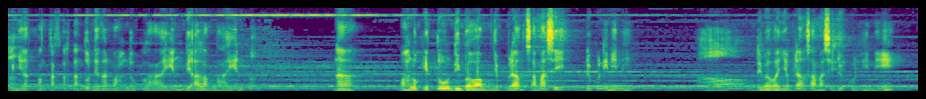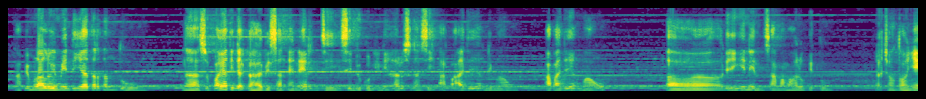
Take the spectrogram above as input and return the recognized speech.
punya kontrak tertentu dengan makhluk lain di alam lain. Nah makhluk itu dibawa menyeberang sama si dukun ini nih. Oh. Dibawa nyebrang sama si dukun ini tapi melalui media tertentu. Nah supaya tidak kehabisan energi si dukun ini harus ngasih apa aja yang dimau apa aja yang mau eh, diinginin sama makhluk itu ya, contohnya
